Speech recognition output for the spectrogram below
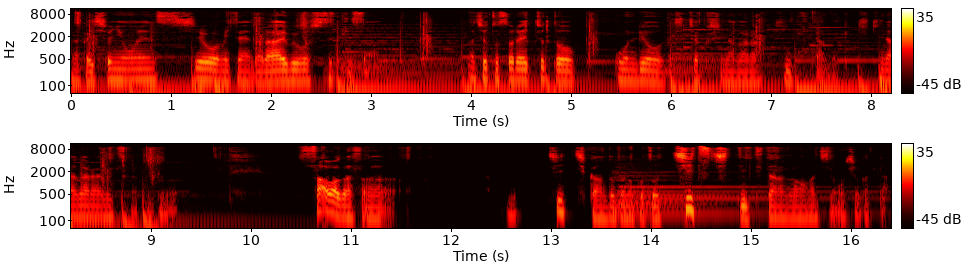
なんか一緒に応援しようみたいなライブをしててさ、まあちょっとそれちょっと音量ちっちゃくしながら聞いてたんだけど、聞きながら見てたんだけど、サワがさ、チッチ監督のことをチツチって言ってたのがマジで面白かった。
